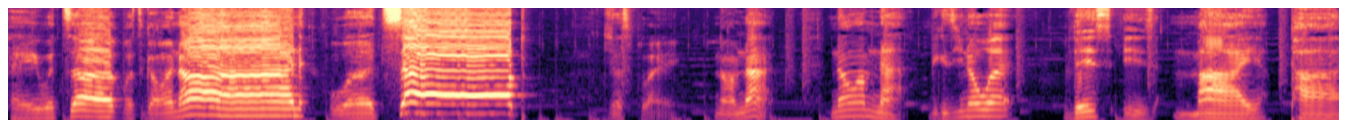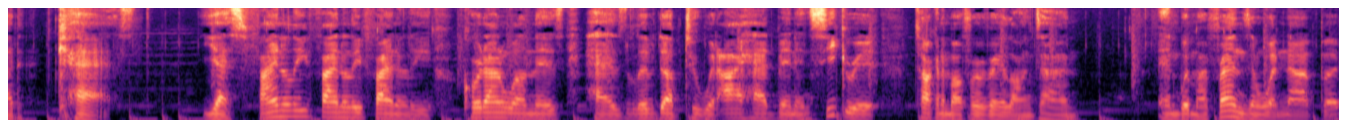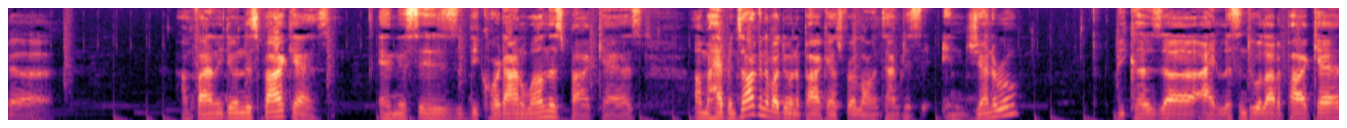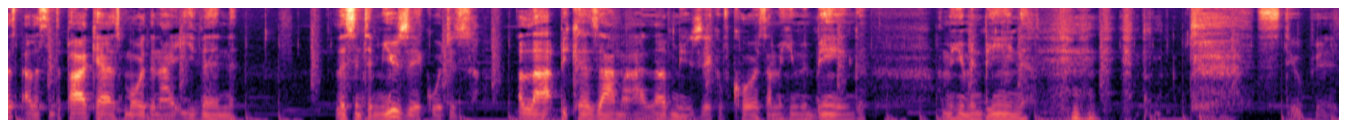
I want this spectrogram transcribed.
Hey, what's up? What's going on? What's up? Just playing. No, I'm not. No, I'm not. Because you know what? This is my podcast. Yes, finally, finally, finally, Cordon Wellness has lived up to what I had been in secret talking about for a very long time and with my friends and whatnot. But, uh, I'm finally doing this podcast, and this is the Cordon Wellness Podcast. Um, I had been talking about doing a podcast for a long time, just in general, because uh, I listen to a lot of podcasts. I listen to podcasts more than I even listen to music, which is a lot because I'm a, I love music. Of course, I'm a human being. I'm a human being. Stupid.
